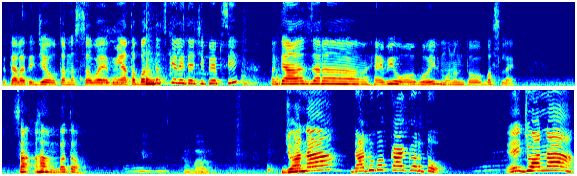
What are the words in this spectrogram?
तर त्याला ते जेवताना सवय मी आता बंदच केली त्याची पेप्सी पण त्या जरा हेवी होईल म्हणून तो बसलाय. सा हां बताव. कबाब. जोना दादू बघ काय करतो. ए जोना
